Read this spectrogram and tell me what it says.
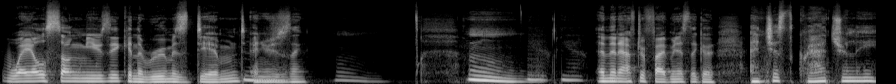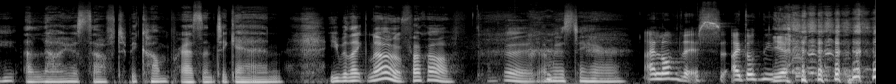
whale song music and the room is dimmed and you're just like yeah. and then after five minutes they go and just gradually allow yourself to become present again you'd be like no fuck off i'm good i'm gonna stay here I love this. I don't need Yeah. to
